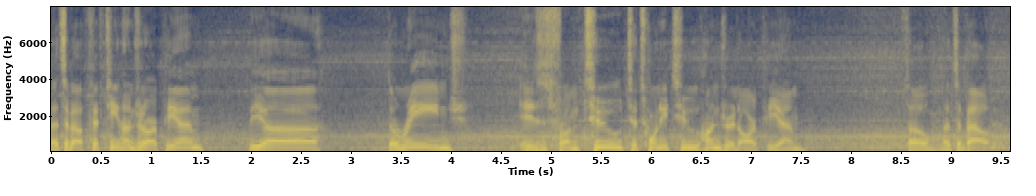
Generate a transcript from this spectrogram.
That's about 1500 RPM. The, uh, the range is from 2 to 2200 RPM. So that's about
